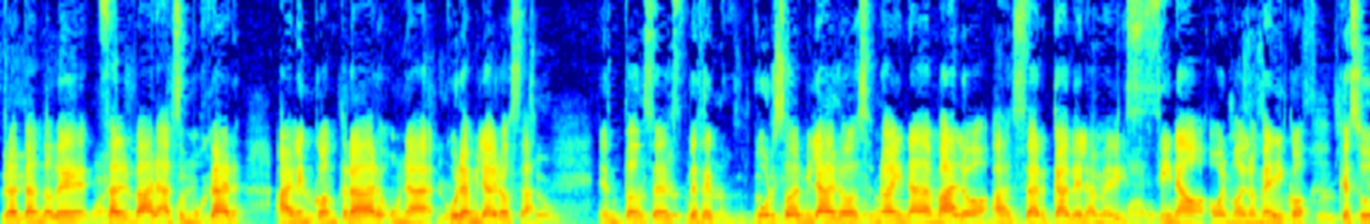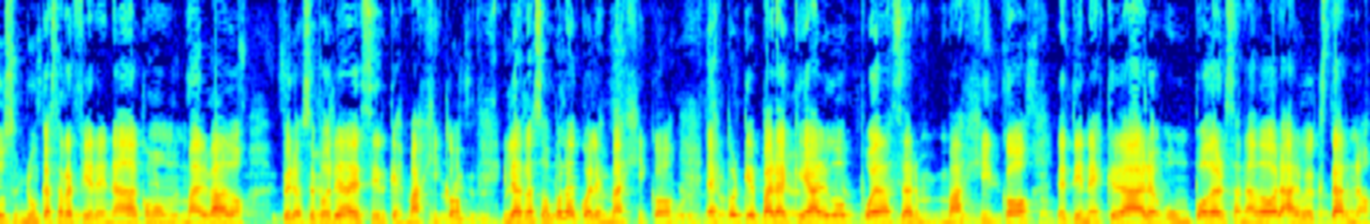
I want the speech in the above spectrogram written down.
tratando de salvar a su mujer al encontrar una cura milagrosa. Entonces, desde el curso de milagros no hay nada malo acerca de la medicina o el modelo médico. Jesús nunca se refiere a nada como malvado, pero se podría decir que es mágico. Y la razón por la cual es mágico es porque para que algo pueda ser mágico, le tienes que dar un poder sanador a algo externo.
